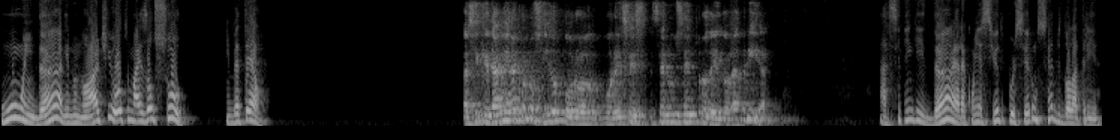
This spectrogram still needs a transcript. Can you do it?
Um em Dan, ali no norte, e outro mais ao sul, em Betel. Así que Dan era conocido por, por ese ser un centro de idolatría. Assim que Dan era conhecido por ser um centro de idolatria.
